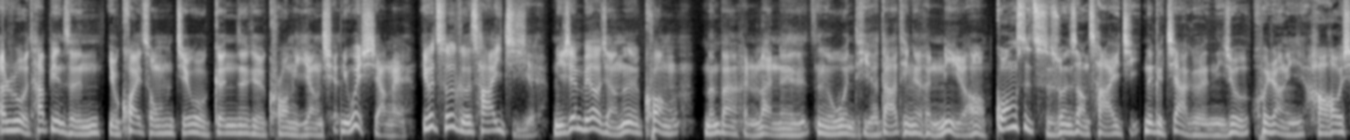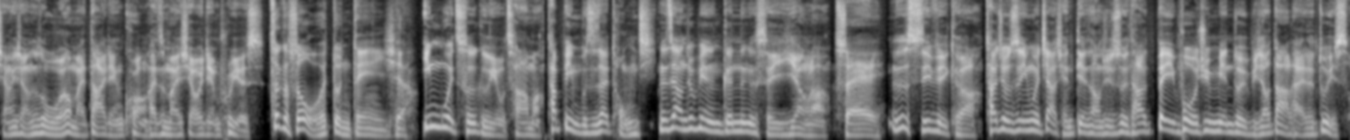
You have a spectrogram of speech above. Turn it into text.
那、啊、如果它变成有快充，结果跟那个 Crown 一样钱，你会想哎，因为车格差一级哎，你先不要讲那个 Crown 门板很烂那个那个问题啊，大家听得很腻了哈。光是尺寸上差一级，那个价格你就会让你好好想一想，就是说我要买大一点 Crown 还是买小一点 Prius？这个时候我会顿灯一下。因为车格有差嘛，它并不是在同级，那这样就变成跟那个谁一样啦。谁？那是 Civic 啊，它就是因为价钱垫上去，所以它被迫去面对比较大台的对手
